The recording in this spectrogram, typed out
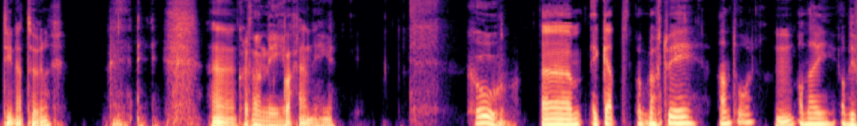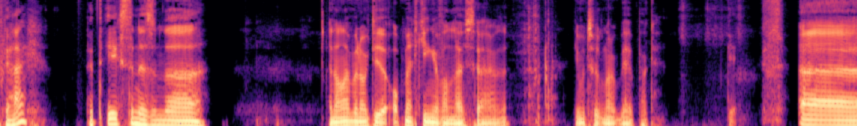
Tina Turner. Eh, Kwart aan negen. kwart na negen. Goed. Ehm, ik had ook nog twee antwoorden Hm. op, die, op die vraag. Het eerste is een... eh, En dan hebben we nog die opmerkingen van luisteraars. hè. Die moeten we er nog bij pakken. eh,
